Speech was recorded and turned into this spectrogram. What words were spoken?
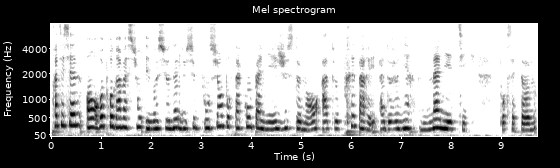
praticienne en reprogrammation émotionnelle du subconscient pour t'accompagner justement à te préparer à devenir magnétique pour cet homme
